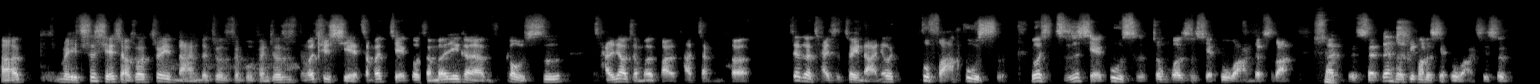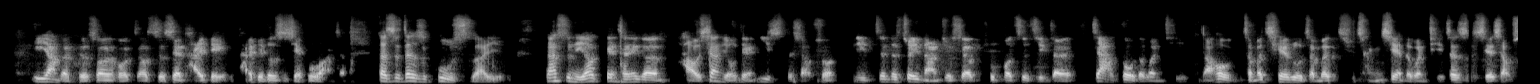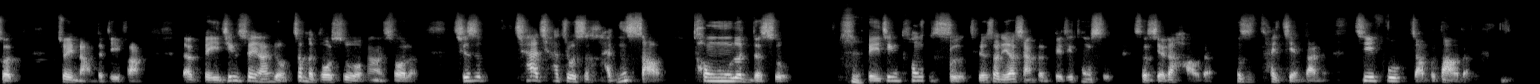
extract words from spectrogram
啊、每次写小说最难的就是这部分，就是怎么去写，怎么结构，怎么一个构思，材料怎么把它整合。这个才是最难，因为不乏故事。如果只写故事，中国是写不完的，是吧？是，写任何地方都写不完，其实一样的。比如说，我只写台北，台北都是写不完的。但是这是故事而已。但是你要变成一个好像有点意思的小说，你真的最难就是要突破自己的架构的问题，然后怎么切入，怎么去呈现的问题，这是写小说最难的地方。呃，北京虽然有这么多书，我刚才说了，其实恰恰就是很少。通论的书是北京通史，比如说你要想本北京通史是写得好的，这是太简单的，几乎找不到的。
